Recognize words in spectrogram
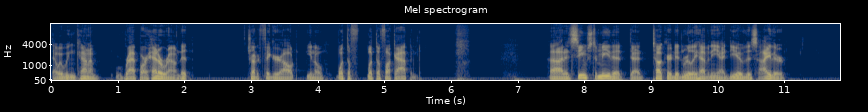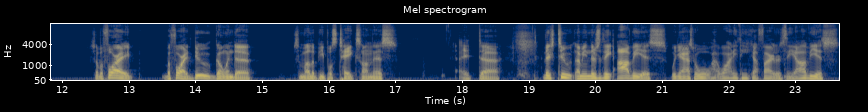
That way we can kind of wrap our head around it, try to figure out, you know, what the what the fuck happened. uh, and it seems to me that that Tucker didn't really have any idea of this either. So before I before I do go into some other people's takes on this, it uh, there's two. I mean, there's the obvious when you ask, well, why do you think he got fired? There's the obvious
